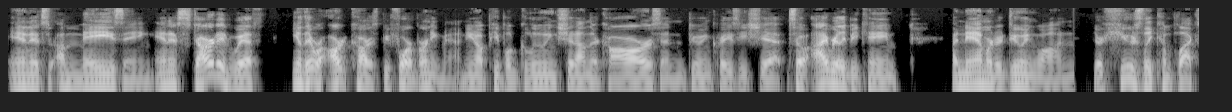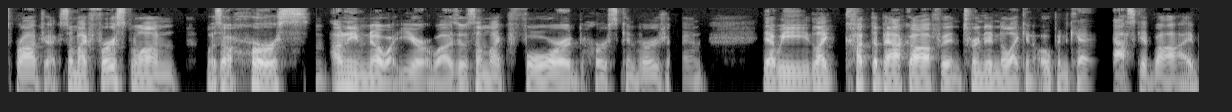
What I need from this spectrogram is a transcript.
and it's amazing. And it started with you know, there were art cars before Burning Man, you know, people gluing shit on their cars and doing crazy shit. So I really became enamored of doing one. They're hugely complex projects. So my first one was a hearse. Mm, I don't even know what year it was. It was some like Ford hearse conversion. that we like cut the back off and turned into like an open casket vibe.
